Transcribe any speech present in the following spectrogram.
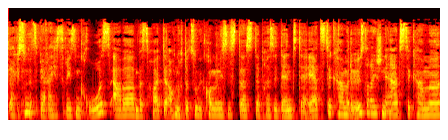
Der Gesundheitsbereich ist riesengroß, aber was heute auch noch dazu gekommen ist, ist, dass der Präsident der Ärztekammer, der österreichischen Ärztekammer,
